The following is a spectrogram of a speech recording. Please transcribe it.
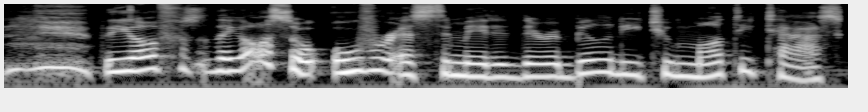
they also they also overestimated their ability to multitask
